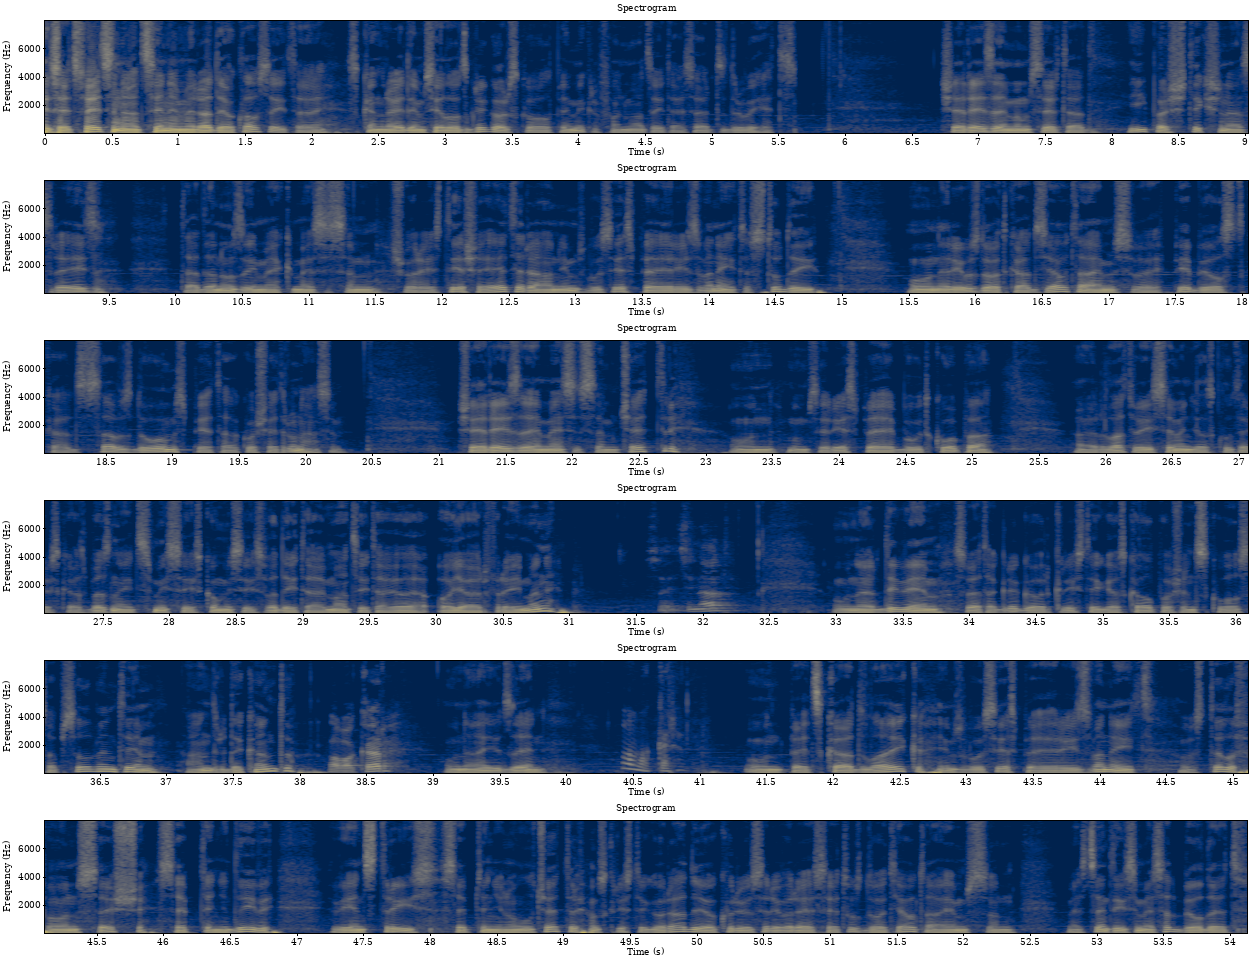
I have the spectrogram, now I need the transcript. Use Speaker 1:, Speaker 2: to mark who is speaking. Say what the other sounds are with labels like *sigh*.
Speaker 1: Esiet sveicināti, cienījamie radio klausītāji. Skan raidījums ielūdz Grigors skola pie mikrofona mācītājs Ērtas Druvietis. Šajā reizē mums ir tāda īpaša tikšanās reize, tādā nozīmē, ka mēs esam šoreiz tiešai ēterā un jums būs iespēja arī zvanīt uz studiju un arī uzdot kādus jautājumus vai piebilst kādas savas domas pie tā, ko šeit runāsim. Šajā reizē mēs esam četri un mums ir iespēja būt kopā ar Latvijas evaņģēlas kluteriskās baznīcas misijas komisijas vadītāju mācītāju Ojāru Freimani.
Speaker 2: Sveicināti!
Speaker 1: Un ar diviem Svētā Gregora Kristīgās kalpošanas skolas absolventiem Andru Dekantu.
Speaker 3: Labvakar!
Speaker 1: Un Aiju Dzēni.
Speaker 4: Labvakar!
Speaker 1: Un pēc kāda laika jums būs iespēja arī zvanīt uz telefonu 672 13704 uz Kristīgo radio, kur jūs arī varēsiet uzdot jautājumus, un mēs centīsimies atbildēt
